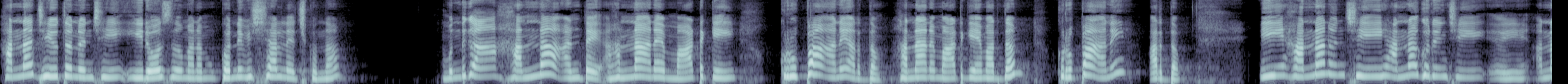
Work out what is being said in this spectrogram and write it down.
హన్న జీవితం నుంచి ఈరోజు మనం కొన్ని విషయాలు నేర్చుకుందాం. ముందుగా హన్న అంటే హన్న అనే మాటకి కృప అని అర్థం. హన్న అనే మాటకి ఏమర్థం కృప అని అర్థం. ఈ హన్న నుంచి హన్న గురించి అన్న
